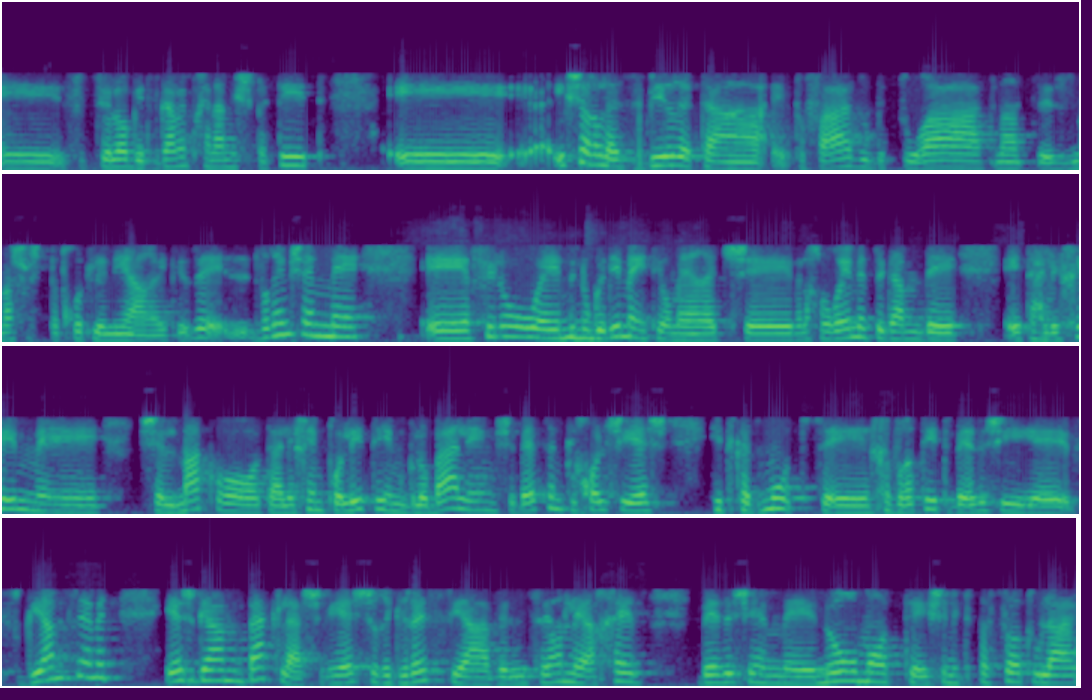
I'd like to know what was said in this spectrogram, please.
אה, סוציולוגית וגם מבחינה משפטית, אה, אי אפשר להסביר את התופעה הזו בצורה, זאת אומרת, זה משהו של התפתחות ליניארית. זה דברים שהם אה, אה, אפילו מנוגדים, הייתי אומרת, ואנחנו רואים את זה גם בתהליכים של מקרו, תהליכים פוליטיים גלובליים, שבעצם ככל שיש התקדמות חברתית באיזושהי סוגיה מסוימת, יש גם backlash ויש רגרסיה וניסיון להיאחז באיזה שהן נורמות שנתפסות אולי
